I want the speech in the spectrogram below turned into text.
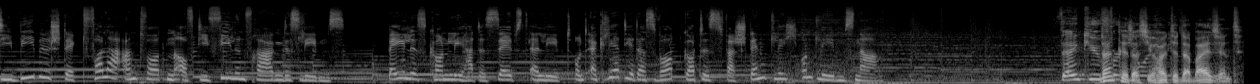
Die Bibel steckt voller Antworten auf die vielen Fragen des Lebens. Baylis Conley hat es selbst erlebt und erklärt dir das Wort Gottes verständlich und lebensnah. Danke, dass Sie heute dabei sind.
